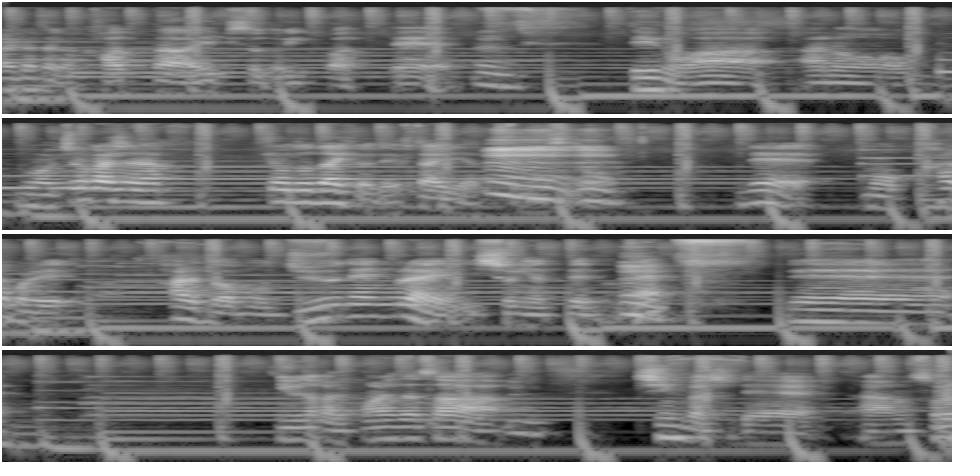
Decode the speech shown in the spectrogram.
え方が変わったエピソードが1個あってうん。っていうのはあのもううちの会社共同代表で2人でやってるんですよ、うんうんでもう彼これ彼とはもう10年ぐらい一緒にやってるのね、でっていう中でこの間さ、うん。新橋であのそれ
